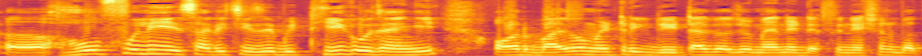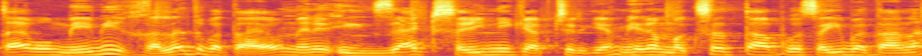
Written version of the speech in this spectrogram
होपफुली ये सारी चीज़ें भी ठीक हो जाएँगी और बायोमेट्रिक डेटा का जो मैंने डेफिनेशन बताया, वो मे भी गलत बताया मैंने एग्जैक्ट सही नहीं कैप्चर किया। मेरा मकसद था आपको सही बताना,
